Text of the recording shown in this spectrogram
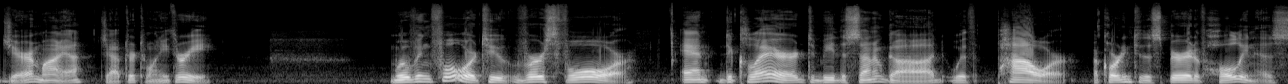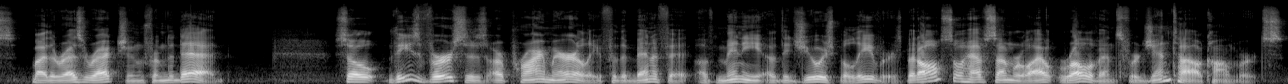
Jeremiah chapter 23. Moving forward to verse 4 and declared to be the Son of God with power, according to the Spirit of holiness, by the resurrection from the dead. So these verses are primarily for the benefit of many of the Jewish believers, but also have some relevance for Gentile converts.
